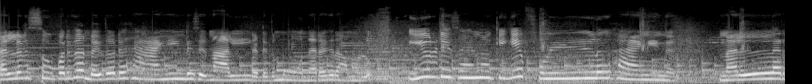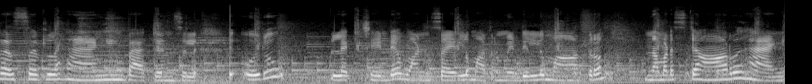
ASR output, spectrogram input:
നല്ലൊരു സൂപ്പർ ഇതുണ്ട്. ഇതൊരു ഹാങ്ങിങ് ഡിസൈൻ നാലിലുണ്ട് ഇത് മൂന്നര ഗ്രാം ഉള്ളൂ. ഈ ഒരു ഡിസൈൻ നോക്കിക്കേ ഫുള്ള് ഹാങ്ങിങ് നല്ല രസമായിട്ടുള്ള ഹാങ്ങിങ് പാറ്റേൺസിൽ ഒരു ലെഗ് ചെയിന്റെ വൺ സൈഡിൽ മാത്രം മിഡിലിൽ മാത്രം നമ്മുടെ സ്റ്റാർ ഹാങ്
